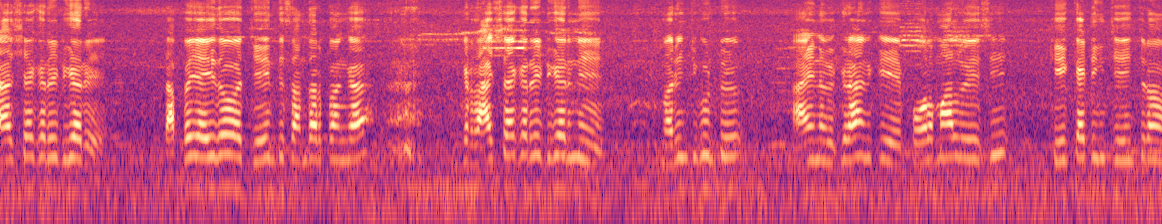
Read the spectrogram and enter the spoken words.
రాజశేఖర రెడ్డి గారి డెబ్బై ఐదవ జయంతి సందర్భంగా ఇక్కడ రాజశేఖర రెడ్డి గారిని స్మరించుకుంటూ ఆయన విగ్రహానికి పూలమాలలు వేసి కేక్ కటింగ్ చేయించడం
